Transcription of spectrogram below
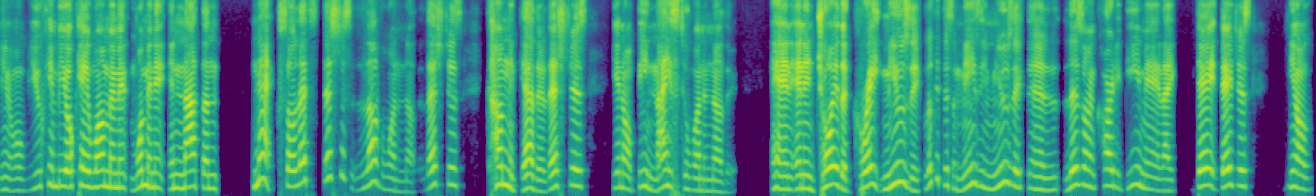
You know, you can be okay one minute, one minute and not the next. So let's let's just love one another. Let's just come together. Let's just, you know, be nice to one another and and enjoy the great music. Look at this amazing music that Lizzo and Cardi B, man. Like they they just you know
